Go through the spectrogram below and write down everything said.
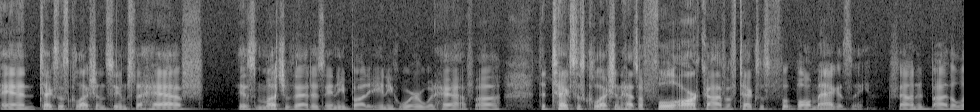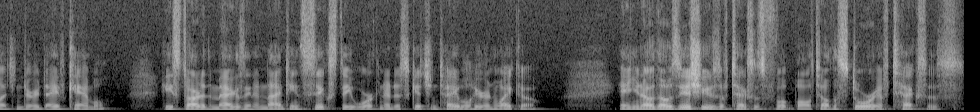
And Texas Collection seems to have as much of that as anybody anywhere would have. Uh, the Texas Collection has a full archive of Texas Football Magazine, founded by the legendary Dave Campbell. He started the magazine in 1960, working at his kitchen table here in Waco. And you know, those issues of Texas football tell the story of Texas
